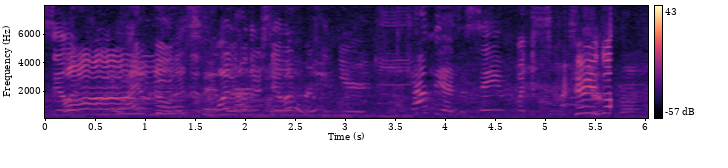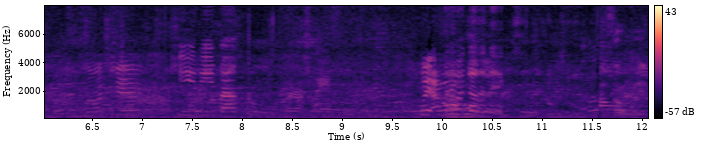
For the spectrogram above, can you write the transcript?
Sailor I don't know. There's one other sailor person here. Kathy has the same. But Here you go. Wait, I want to oh, hold it. Oh wait,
